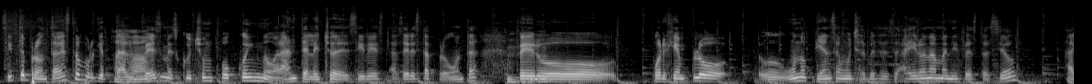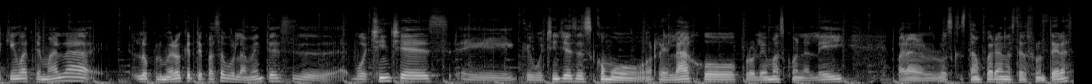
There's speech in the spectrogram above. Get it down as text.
sí te preguntaba esto porque tal vez me escucho un poco ignorante el hecho de decir hacer esta pregunta, pero por ejemplo, uno piensa muchas veces, hay una manifestación Aquí en Guatemala lo primero que te pasa por la mente es eh, bochinches, eh, que bochinches es como relajo, problemas con la ley para los que están fuera de nuestras fronteras,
